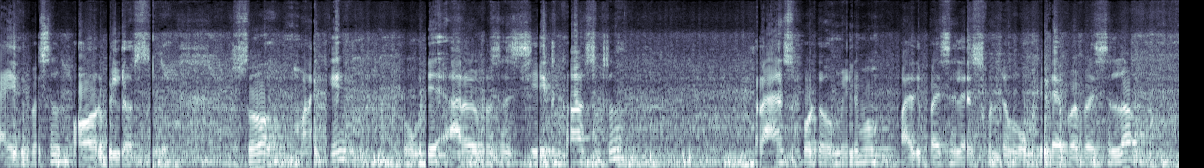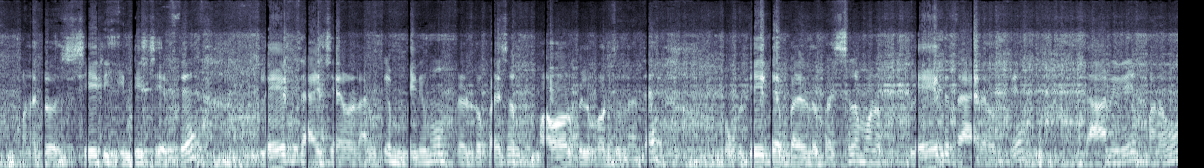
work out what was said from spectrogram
ఐదు పైసలు పవర్ బిల్ వస్తుంది. సో మనకి ఒకటి అరవై పైసలు షీట్ కాస్ట్ ట్రాన్స్పోర్ట్ మినిమం పది పైసలు వేసుకుంటే ఒకటి డెబ్బై పైసల్లో మనకు సీట్ ఇంటికి చేస్తే ప్లేట్ తయారు చేయడానికి మినిమం రెండు పైసలు పవర్ బిల్ పడుతుందంటే ఒకటి డెబ్బై రెండు పైసలు మనం ప్లేట్ తయారవుతే దానిని మనము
